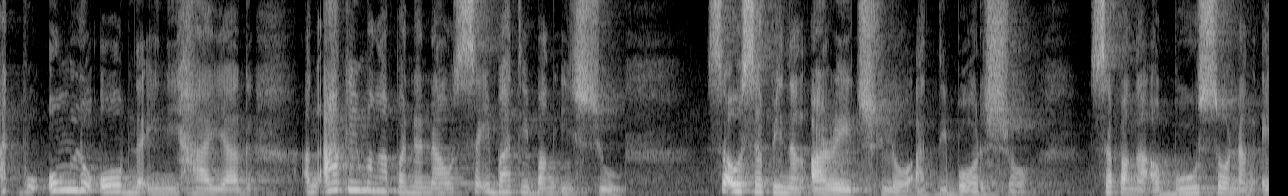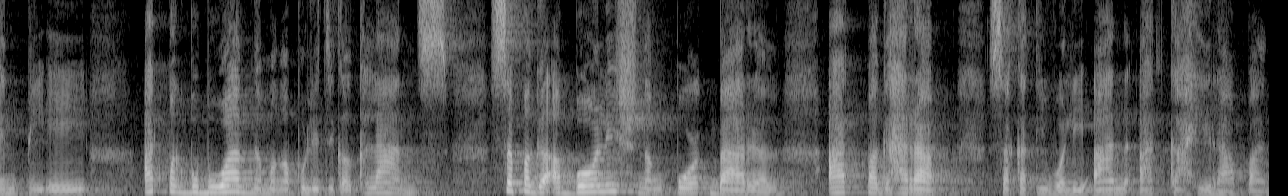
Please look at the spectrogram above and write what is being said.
at buong loob na inihayag ang aking mga pananaw sa iba't ibang issue. Sa usapin ng RH law at diborsyo, sa pang-aabuso ng NPA at pagbubuwag ng mga political clans, sa pag-abolish ng pork barrel at pagharap sa katiwalian at kahirapan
